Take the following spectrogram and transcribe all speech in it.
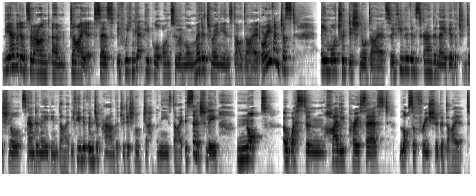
the evidence around um, diet says if we can get people onto a more Mediterranean style diet or even just a more traditional diet. So if you live in Scandinavia, the traditional Scandinavian diet. If you live in Japan, the traditional Japanese diet. Essentially, not a Western, highly processed, lots of free sugar diet.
